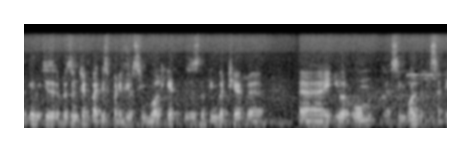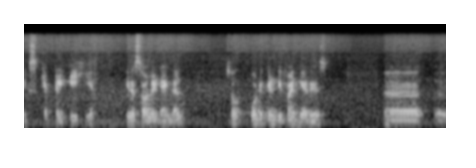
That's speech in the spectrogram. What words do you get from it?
Okay which is represented by this particular symbol here. This is nothing but here uh, uh, your ohm symbol with the suffix capital a here is a solid angle. So what you can define here is uh, uh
